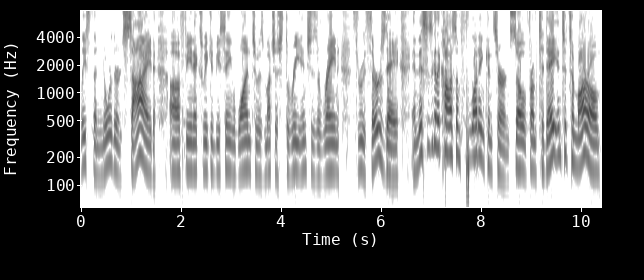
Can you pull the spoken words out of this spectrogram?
at least the northern side of Phoenix. We could be seeing one to as much as three inches of rain through Thursday. And this is going to cause some flooding concerns. So from today into tomorrow,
